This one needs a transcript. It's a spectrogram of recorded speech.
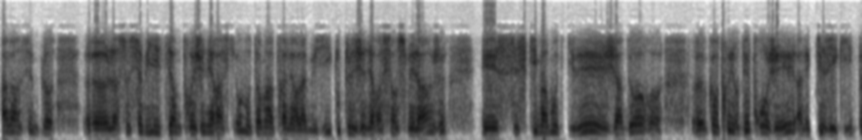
avancer un peu euh, la sociabilité entre les générations, notamment à travers la musique. Toutes les générations se mélangent et c'est ce qui m'a motivé. J'adore euh, construire des projets avec des équipes,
